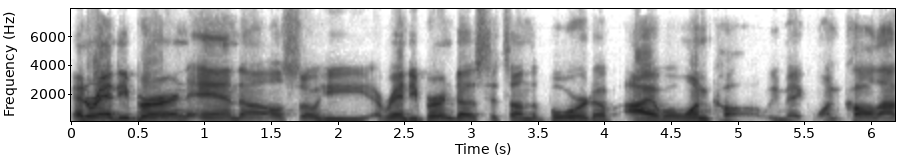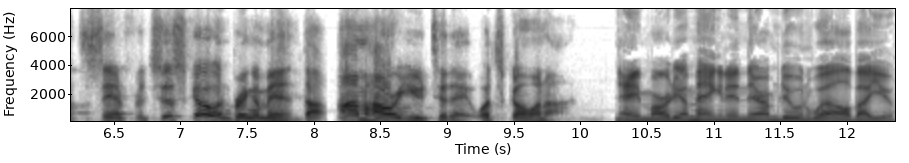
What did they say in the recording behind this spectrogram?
and Randy Byrne. And uh, also, he Randy Byrne does sits on the board of Iowa One Call. We make one call out to San Francisco and bring him in. Dom, how are you today? What's going on? Hey, Marty, I'm hanging in there. I'm doing well. How about you?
